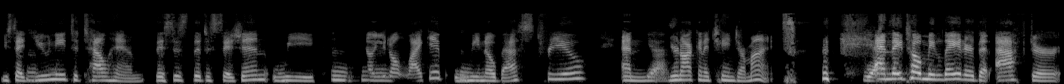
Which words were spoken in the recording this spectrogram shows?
You said mm-hmm. you need to tell him this is the decision. We mm-hmm. know you mm-hmm. don't like it. Mm-hmm. We know best for you and yes. you're not going to change our minds. yes. And they told me later that after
